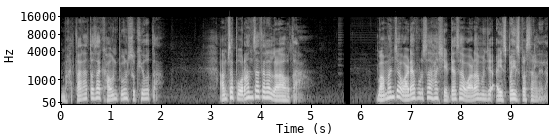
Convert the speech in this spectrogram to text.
म्हातारा तसा खाऊन पिऊन सुखी होता. आमचा पोरांचा त्याला लळा होता. मामांच्या वाड्यापुढचा हा शेट्याचा वाडा म्हणजे ऐसपैस पसरलेला.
